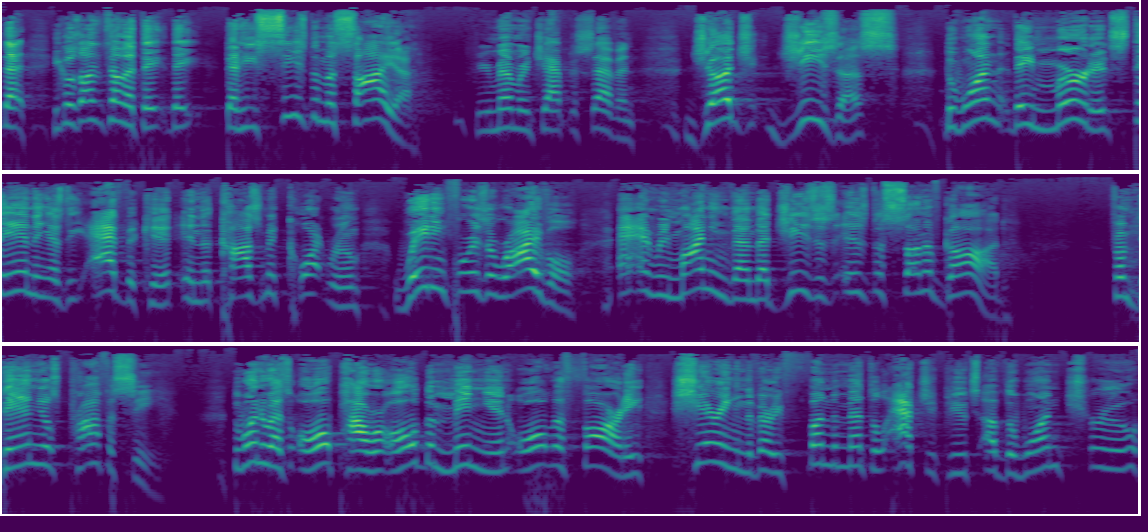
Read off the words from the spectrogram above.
that he goes on to tell them that, they, they, that he sees the Messiah, if you remember in chapter 7, judge Jesus, the one they murdered, standing as the advocate in the cosmic courtroom, waiting for his arrival, and reminding them that Jesus is the Son of God from Daniel's prophecy. The one who has all power, all dominion, all authority, sharing in the very fundamental attributes of the one true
